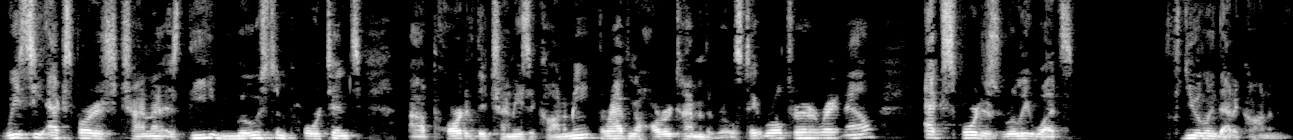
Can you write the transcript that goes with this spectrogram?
we see exporters to China as the most important uh, part of the Chinese economy. They're having a harder time in the real estate world right now. Export is really what's fueling that economy.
